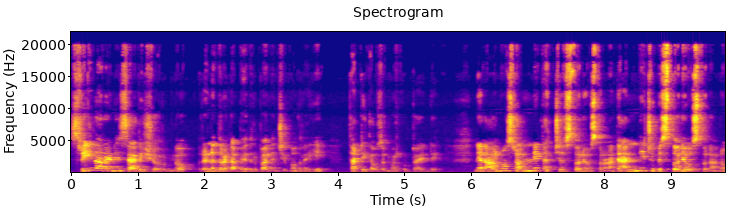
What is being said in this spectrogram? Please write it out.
శ్రీనారాయణ శారీ షోరూంలో రెండు వందల డెబ్బై ఐదు రూపాయల నుంచి మొదలయ్యి థర్టీ థౌజండ్ వరకు ఉంటాయండి. నేను ఆల్మోస్ట్ అన్ని టచ్ చేస్తూనే వస్తున్నాను. అంటే అన్నీ చూపిస్తూనే వస్తున్నాను.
